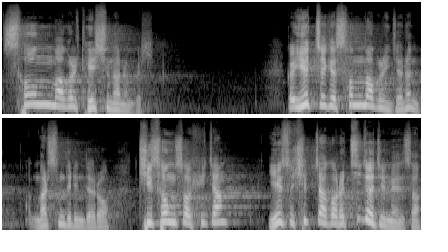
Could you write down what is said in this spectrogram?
성막을 대신하는 것입니다. 그러니까 옛적의 성막을 이제는 말씀드린 대로 지성소 휘장, 예수 십자가로 찢어지면서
